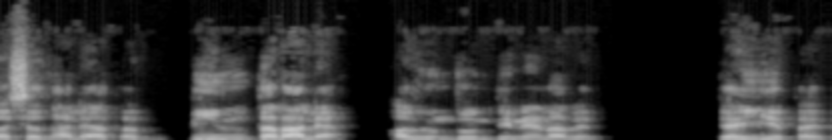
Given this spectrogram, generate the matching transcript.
तशा झाल्या. आता तीन तर आल्या. अजून दोन तीन येणार आहेत. त्याही येत आहेत.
